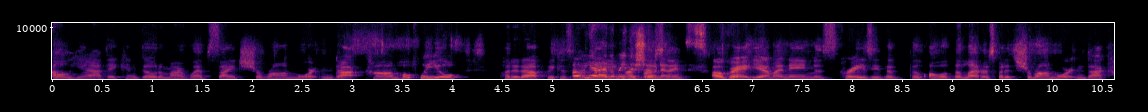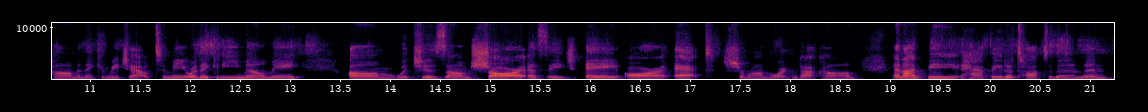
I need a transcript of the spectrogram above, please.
Oh, yeah. They can go to my website, sharonmorton.com. Hopefully, you'll put it up because oh, yeah, name, it'll be the show notes. Name, oh, great. Yeah, my name is crazy, the, the, all of the letters, but it's sharonmorton.com and they can reach out to me or they can email me, um, which is um, Shar, S H A R, at sharonmorton.com. And I'd be happy to talk to them and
